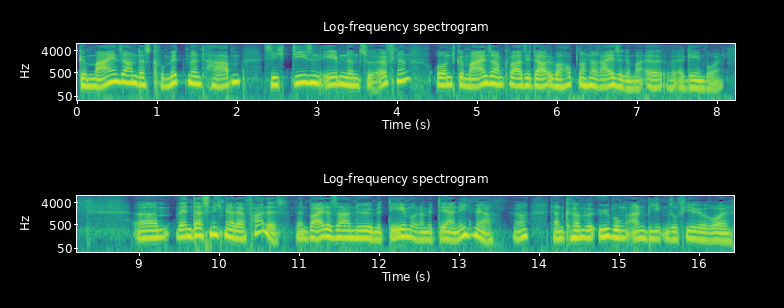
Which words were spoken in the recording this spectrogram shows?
gemeinsam das Commitment haben, sich diesen Ebenen zu öffnen und gemeinsam quasi da überhaupt noch eine Reise äh, gehen wollen. Ähm, wenn das nicht mehr der Fall ist, wenn beide sagen, nö, mit dem oder mit der nicht mehr, ja, dann können wir Übungen anbieten, so viel wir wollen.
